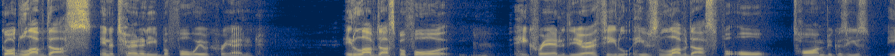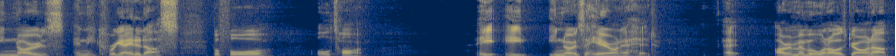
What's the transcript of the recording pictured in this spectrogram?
God loved us in eternity before we were created. He loved us before he created the earth. He, he's loved us for all time because he's, he knows and he created us before all time. He, he, he knows the hair on our head. Uh, I remember when I was growing up,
